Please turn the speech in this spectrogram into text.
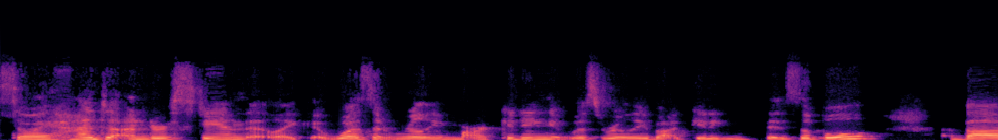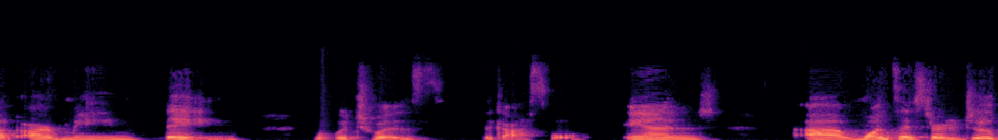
So i had to understand that like it wasn't really marketing it was really about getting visible about our main thing which was the gospel. And uh, once i started to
